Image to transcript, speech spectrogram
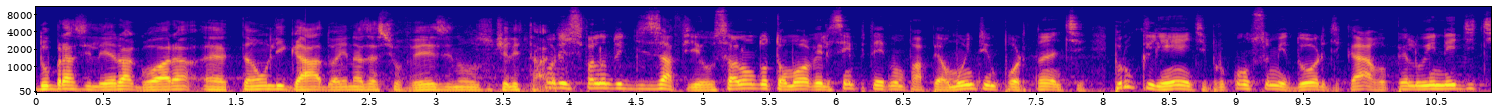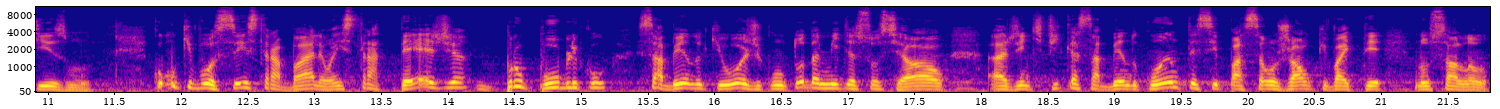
do brasileiro agora é, tão ligado aí nas SUVs e nos utilitários. Por isso, falando de desafio, o Salão do Automóvel ele sempre teve um papel muito importante para o cliente, para o consumidor de carro, pelo ineditismo. Como que vocês trabalham a estratégia para o público, sabendo que hoje, com toda a mídia social, a gente fica sabendo com antecipação já o que vai ter no salão.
